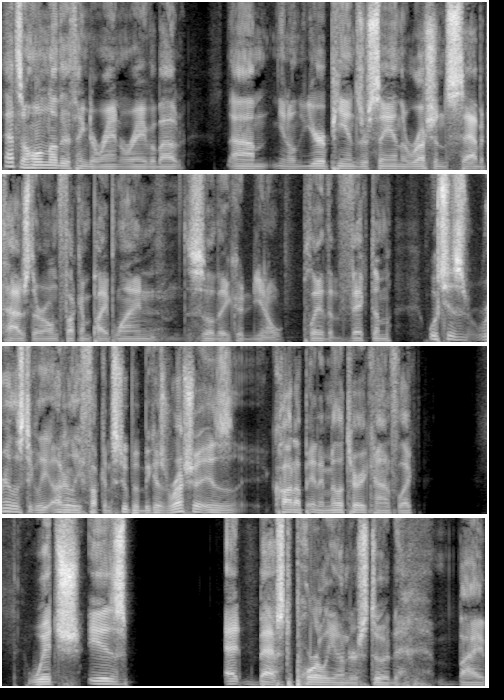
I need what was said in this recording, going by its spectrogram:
that's a whole nother thing to rant and rave about. Um, you know, Europeans are saying the Russians sabotaged their own fucking pipeline so they could, you know, play the victim, which is realistically utterly fucking stupid because Russia is caught up in a military conflict which is at best poorly understood by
